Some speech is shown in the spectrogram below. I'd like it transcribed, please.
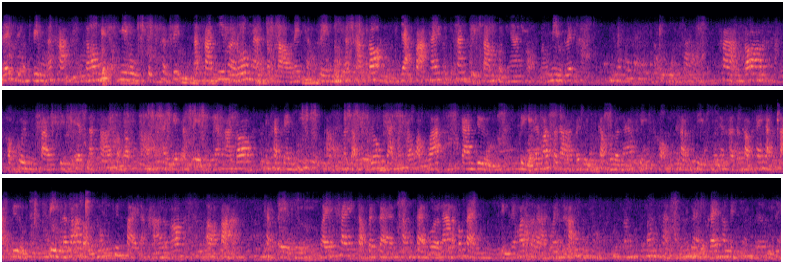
ได้ศิลปินนะคะน้องมิวสุขจิตนะคะ ที่มาร่วมงานกับเราในแคมเปญนี้นะคะ ก็อยากฝากให้ทุกท่านติดตามผลงานของน้องมิวด้วยค่ะ ค่ะก็ขอบคุณทาง CPF นะคะสำหรับไอเดียแคมเปญนี้นะคะ ก็เป็นแคมเปญที่มาจับมือร่วมกันนะคะ หวังว่าการดื่มสิ่งและวัสดาไปถึงกับมูลนาพลิของทาง CP นะคะ จะทำให้หนักสายดื่มฟินแล้วก็อร่อยนุ่มขึ้นไปนะคะ แล้วก็ฝากแคมเปญนี้ไว้ให้กับแฟนๆทั้งแฟนโบราณแล้วก็แฟนสิ่งและวัสดาด้วยค่ะต้องค่ะได้มาเป็นแชมเปญสี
